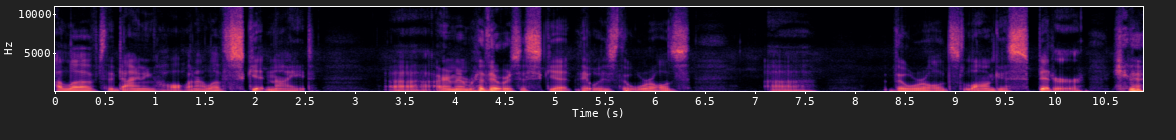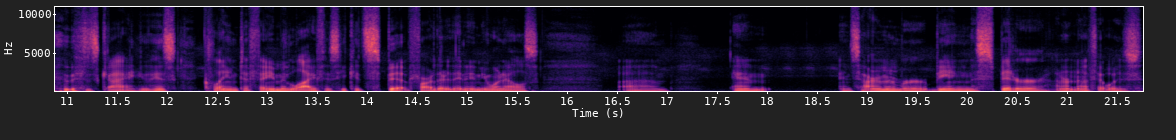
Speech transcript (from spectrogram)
I loved the dining hall and I loved skit night. Uh, I remember there was a skit that was the world's uh, the world's longest spitter. You know, this guy who his claim to fame in life is he could spit farther than anyone else. Um, and and so I remember being the spitter. I don't know if it was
